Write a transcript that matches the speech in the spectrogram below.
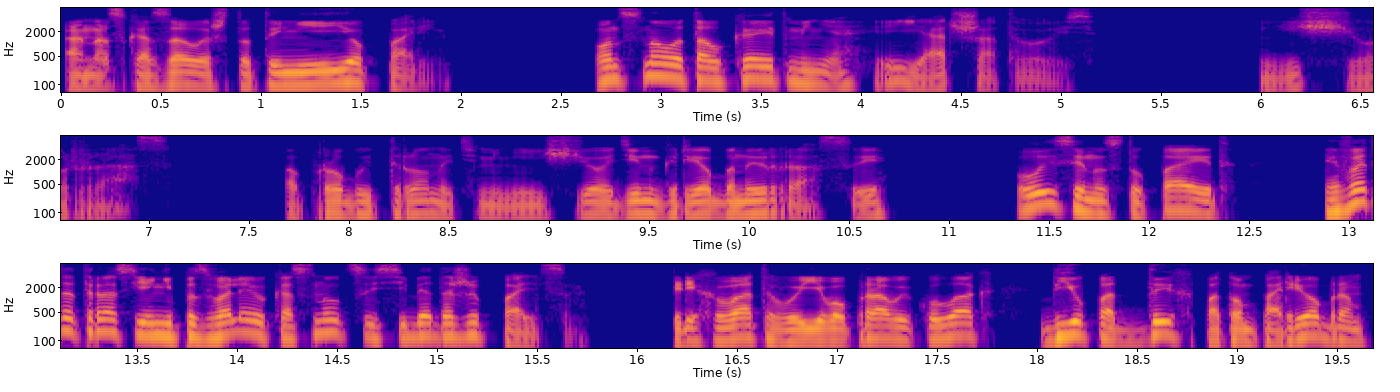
Она сказала, что ты не ее парень. Он снова толкает меня, и я отшатываюсь. Еще раз. Попробуй тронуть меня еще один гребаный раз, и... Лысый наступает, и в этот раз я не позволяю коснуться себя даже пальцем. Перехватываю его правый кулак, бью под дых, потом по ребрам,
